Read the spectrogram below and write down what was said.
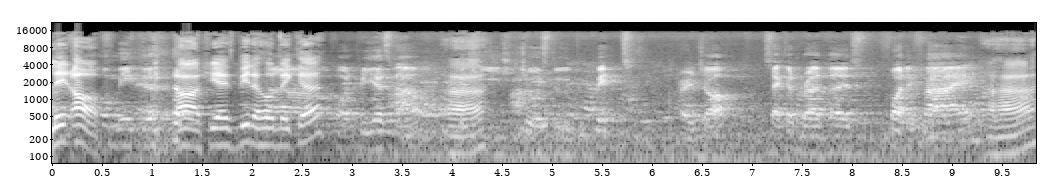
Laid off. homemaker. Ah, she has been a homemaker. Uh, for three years now. Uh-huh. She chose to, to quit her job. Second brother is 45. Uh huh.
